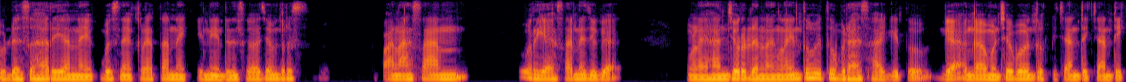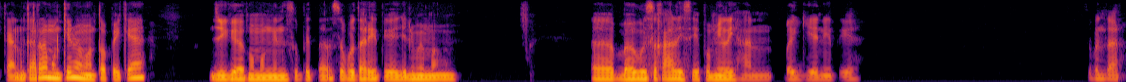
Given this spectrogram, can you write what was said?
udah seharian naik bus, naik kereta, naik ini dan segala macam, terus kepanasan, riasannya juga mulai hancur dan lain-lain tuh itu berasa gitu. Nggak nggak mencoba untuk dicantik-cantikkan, karena mungkin memang topiknya juga ngomongin seputar seputar itu ya, jadi memang eee, bagus sekali sih pemilihan bagian itu ya. Sebentar.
